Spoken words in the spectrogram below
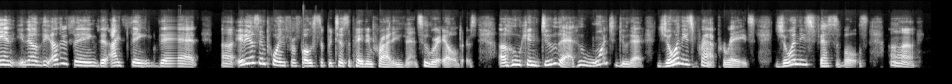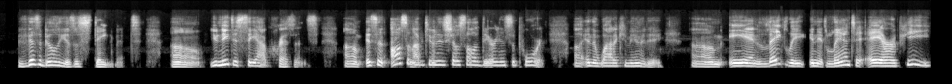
and you know, the other thing that I think that uh, it is important for folks to participate in pride events who are elders, uh, who can do that, who want to do that. Join these pride parades, join these festivals. Uh, visibility is a statement. Uh, you need to see our presence. Um, it's an awesome opportunity to show solidarity and support uh, in the wider community. Um, and lately in Atlanta, AARP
